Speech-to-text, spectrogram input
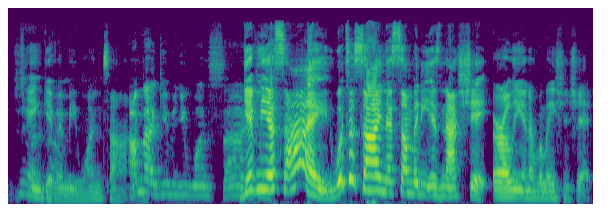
You just he ain't giving know. me one sign. I'm not giving you one sign. Give me a sign. What's a sign that somebody is not shit early in a relationship?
